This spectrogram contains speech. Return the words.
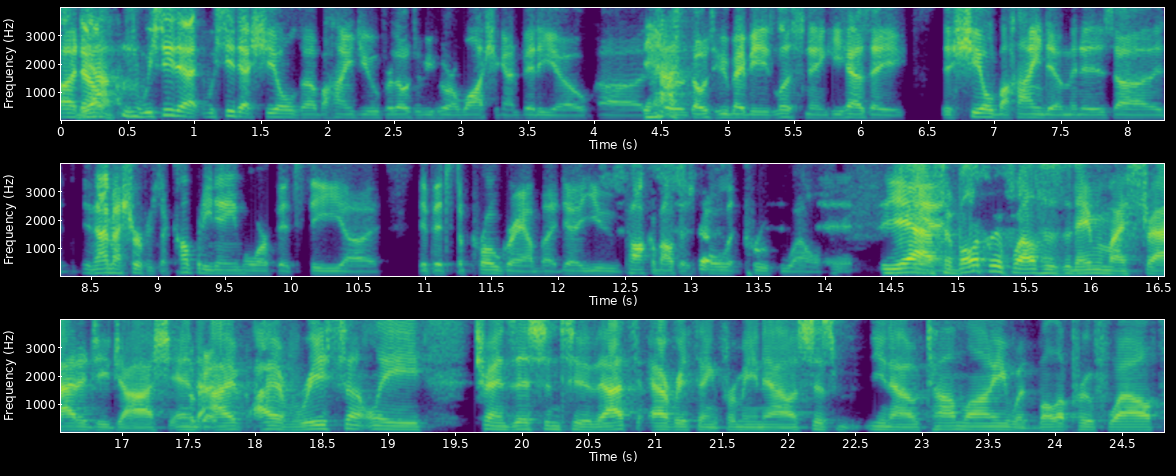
Uh, now yeah. we see that we see that shield uh, behind you. For those of you who are watching on video, uh, yeah. for those who may be listening, he has a the shield behind him and is uh and i'm not sure if it's a company name or if it's the uh if it's the program but uh, you talk about this bulletproof wealth yeah and, so bulletproof wealth is the name of my strategy josh and okay. i i have recently transition to that's everything for me now. It's just, you know, Tom Lonnie with Bulletproof Wealth.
